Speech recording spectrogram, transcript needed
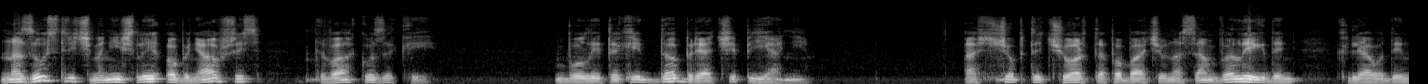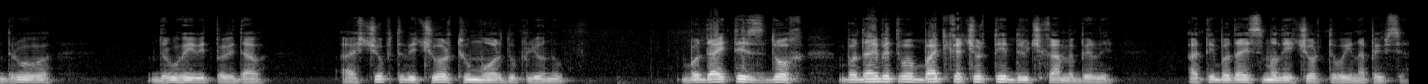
Назустріч мені йшли, обнявшись, два козаки були такі добряче п'яні. А щоб ти чорта побачив на сам Великдень, кляв один другого, Другий відповідав, а щоб тобі чорт у морду плюнув. Бодай ти здох, бодай би твого батька чорти дрючками били, а ти бодай смоли чортової напився.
